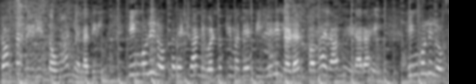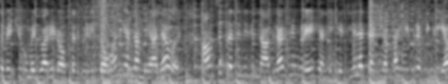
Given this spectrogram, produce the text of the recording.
डॉक्टर बी डी चव्हाण यांना दिली. हिंगोली लोकसभेच्या निवडणुकीमध्ये तिहेरी लढत बघायला मिळणार आहे. हिंगोली लोकसभेची उमेदवारी डॉक्टर बी डी चव्हाण यांना मिळाल्यावर आमचे प्रतिनिधी नागराज हेंगडे यांनी घेतलेल्या त्यांच्या काही प्रतिक्रिया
